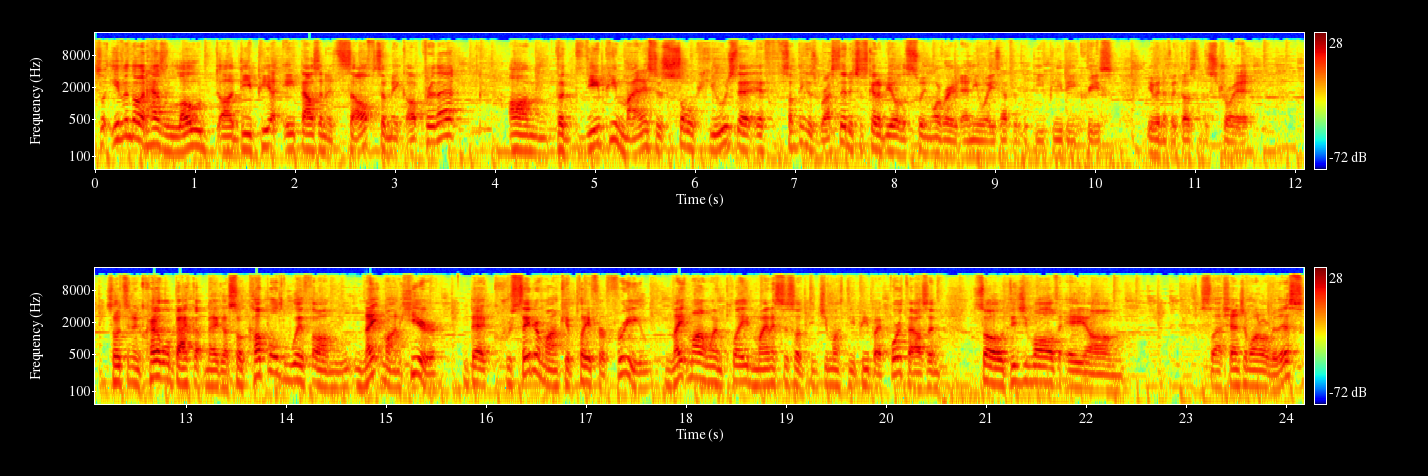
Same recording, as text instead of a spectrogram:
So even though it has low uh, DP at 8000 itself to make up for that, um, the DP minus is so huge that if something is rusted, it's just going to be able to swing over it anyways after the DP decrease, even if it doesn't destroy it. So it's an incredible backup mega. So coupled with um, Knightmon here, that Crusadermon can play for free. Knightmon, when played, minuses of Digimon's DP by 4,000. So Digivolve a um, slash Angemon over this,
